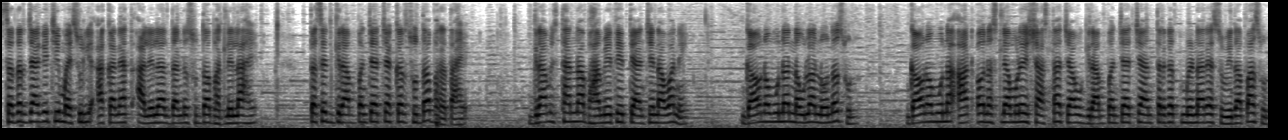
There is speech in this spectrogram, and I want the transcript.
सदर जागेची मैसुली आकारण्यात आलेला दंडसुद्धा भरलेला आहे. तसेच ग्रामपंचायतच्या करसुद्धा भरत आहे. ग्रामस्थांना भाम येथे त्यांचे नावाने गाव नमुना नऊला नोंद असून गाव नमुना आठ अ नसल्यामुळे शासनाच्या व ग्रामपंचायतच्या अंतर्गत मिळणाऱ्या सुविधापासून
